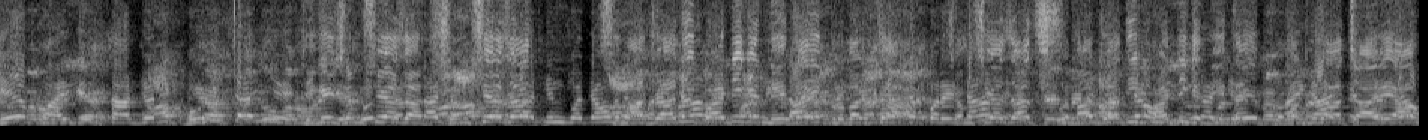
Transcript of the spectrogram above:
ये फाइलें सार्वजनिक होनी चाहिए। ठीक है शमशी आज़ाद शमशी आज़ाद जिन वजहों से समाजवादी पार्टी के नेता ही प्रवक्ता शमशी आज़ाद समाजवादी पार्टी के नेता ही प्रवक्ता चाहे आप।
